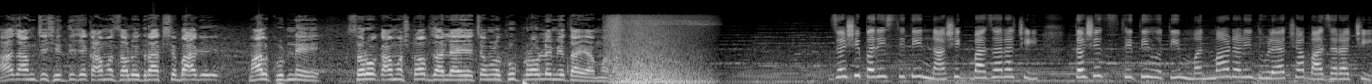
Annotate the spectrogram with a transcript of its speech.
आज आमचे शेतीचे कामं चालू आहेत. द्राक्ष बाग आहे माल खुडणे सर्व कामं स्टॉप झाले आहे. याच्यामुळे खूप प्रॉब्लेम येत आहे आम्हाला. जशी परिस्थिती नाशिक बाजाराची तशीच स्थिती होती मनमाड आणि धुळ्याच्या बाजाराची.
